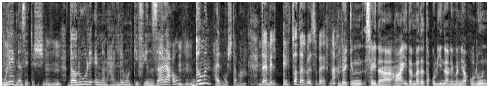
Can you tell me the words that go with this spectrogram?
أولادنا ذات الشيء. ضروري إنه نعلمهم كيف ينزرعوا ضمن هالمجتمع. طيب إيه، تفضل زبير. نعم. لكن سيدة عائدة ماذا تقولين لمن يقولون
